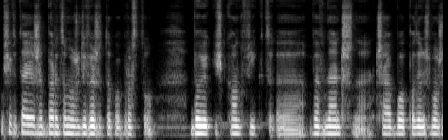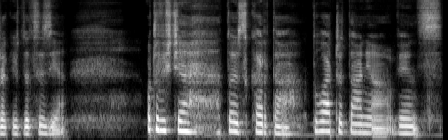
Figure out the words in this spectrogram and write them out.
mi się wydaje, że bardzo możliwe, że to po prostu był jakiś konflikt e, wewnętrzny. Trzeba było podjąć może jakieś decyzje. Oczywiście to jest karta tła czytania, więc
